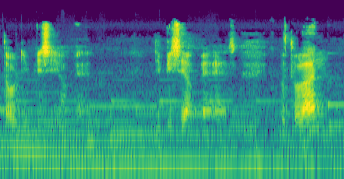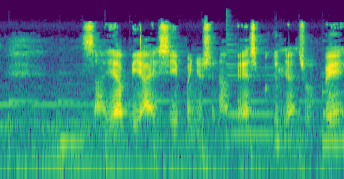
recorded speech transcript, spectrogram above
atau Divisi APS. Divisi APS. Kebetulan saya PIC penyusun APS pekerjaan survei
